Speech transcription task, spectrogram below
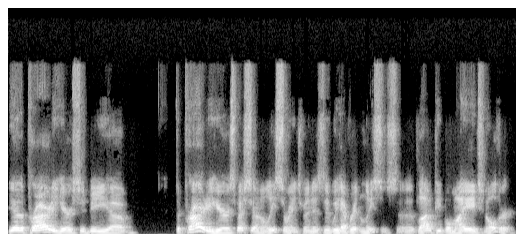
Yeah, the priority here should be uh, the priority here, especially on a lease arrangement, is that we have written leases. Uh, a lot of people my age and older,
